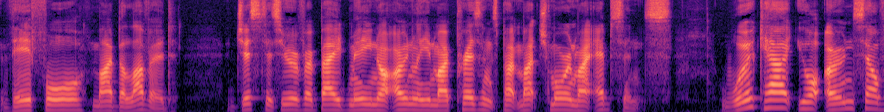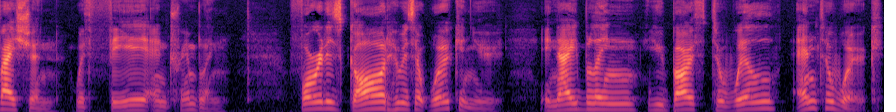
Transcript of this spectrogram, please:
Therefore, my beloved, just as you have obeyed me not only in my presence but much more in my absence, work out your own salvation with fear and trembling. For it is God who is at work in you, enabling you both to will and to work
